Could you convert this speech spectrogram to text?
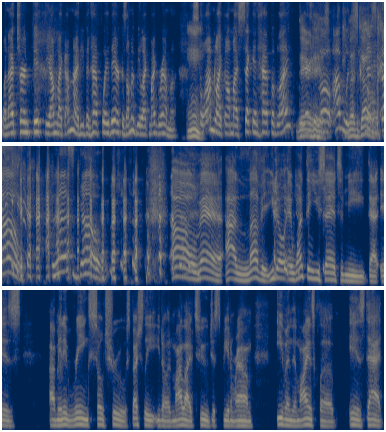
When I turned 50, I'm like, I'm not even halfway there because I'm gonna be like my grandma. Mm. So I'm like on my second half of life. There Let's it is. Go. I'm with Let's go. Let's go. Let's go. oh man, I love it. You know, and one thing you said to me that is, I mean, it rings so true, especially you know in my life too. Just being around, even the Lions Club, is that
